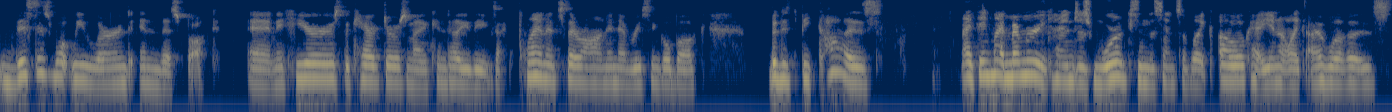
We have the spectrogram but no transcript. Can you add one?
this is what we learned in this book. And here's the characters, and I can tell you the exact planets they're on in every single book. But it's because I think my memory kind of just works in the sense of like, oh, okay, you know, like I was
